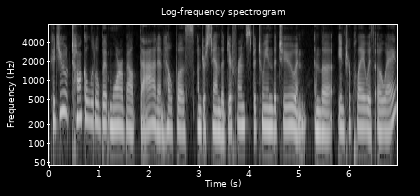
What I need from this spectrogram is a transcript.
Could you talk a little bit more about that and help us understand the difference between the two and, and the interplay with OA?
